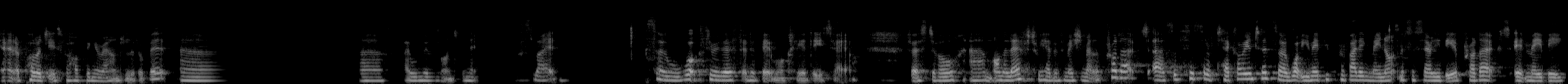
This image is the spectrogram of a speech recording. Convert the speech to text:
and apologies for hopping around a little bit. Uh, uh, I will move on to the next slide. So we'll walk through this in a bit more clear detail. First of all, um, on the left, we have information about the product. Uh, so this is sort of tech oriented. So what you may be providing may not necessarily be a product. It may be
